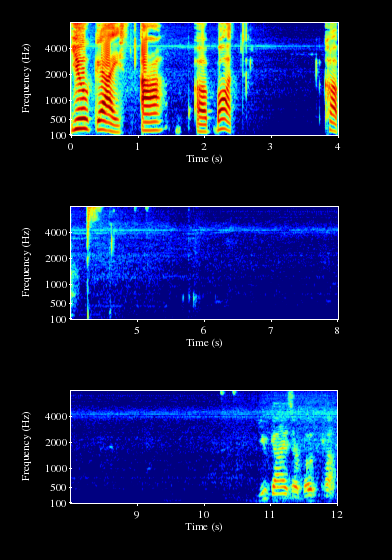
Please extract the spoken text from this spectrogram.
You guys are a bot cups. You guys are both cups.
